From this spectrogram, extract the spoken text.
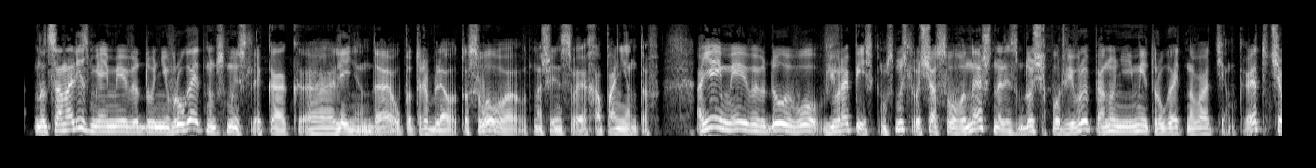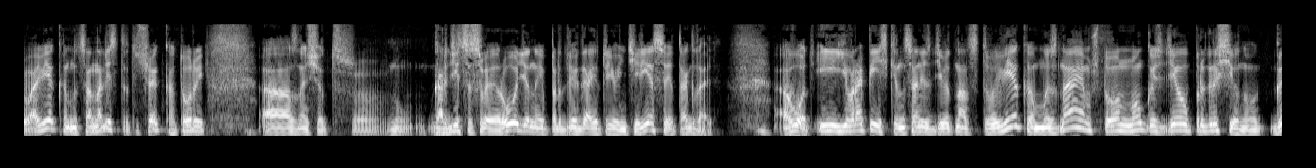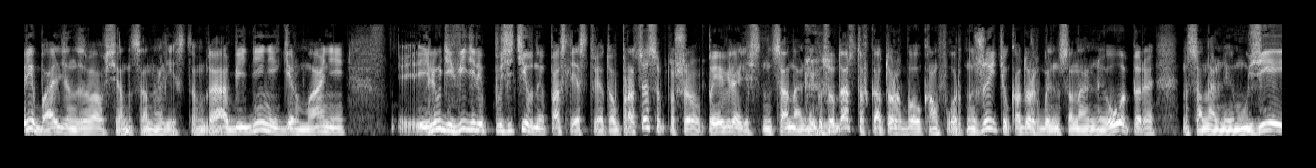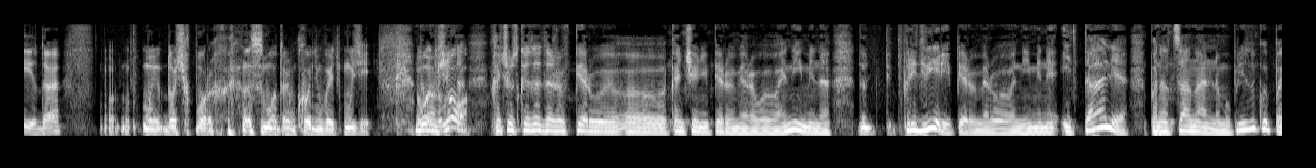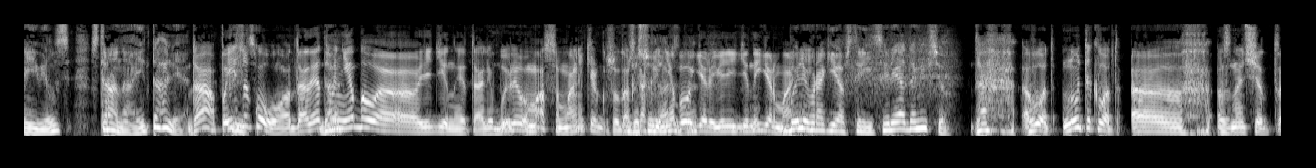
Национализм я имею в виду не в ругательном смысле, как э, Ленин да, употреблял это слово в отношении своих оппонентов, а я имею в виду его в европейском смысле. Вот сейчас слово nationalism до сих пор в Европе оно не имеет ругательного оттенка. Это человек, националист – это человек, который а, значит, ну, гордится своей родиной, продвигает ее интересы и так далее. Вот. И европейский националист XIX века, мы знаем, что он много сделал прогрессивного. Гарибальди называл себя националистом, да, объединение Германии. И люди видели позитивные последствия этого процесса, потому что появлялись национальные государства, в которых было комфортно жить, у которых были национальные оперы, национальные музеи. Да. Мы до сих пор их смотрим, ходим в эти музеи. Ну, вот, но... Хочу сказать, даже в первую, э, окончании Первой мировой войны, именно в преддверии Первой мировой войны, именно Италия по национальному признаку появилась страна Италия. Да, по языковому. А до этого да. не было э, единой Италии. Были масса маленьких государств, государств как и не было да. единой Германии. Были враги австрийцы рядом, и все. Да, вот. Ну, так вот, э, значит,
